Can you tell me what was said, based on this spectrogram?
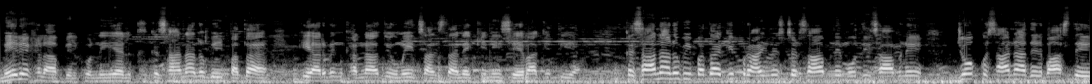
ਮੇਰੇ ਖਿਲਾਫ ਬਿਲਕੁਲ ਨਹੀਂ ਹੈ। ਕਿਸਾਨਾਂ ਨੂੰ ਵੀ ਪਤਾ ਹੈ ਕਿ ਅਰਵਿੰਦ ਖੰਨਾ ਤੇ ਉਮੀਦ ਸੰਸਥਾ ਨੇ ਕਿੰਨੀ ਸੇਵਾ ਕੀਤੀ ਹੈ। ਕਿਸਾਨਾਂ ਨੂੰ ਵੀ ਪਤਾ ਕਿ ਪ੍ਰਾਈਮ ਮਿਨਿਸਟਰ ਸਾਹਿਬ ਨੇ, ਮੋਦੀ ਸਾਹਿਬ ਨੇ ਜੋ ਕਿਸਾਨਾਂ ਦੇ ਵਾਸਤੇ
